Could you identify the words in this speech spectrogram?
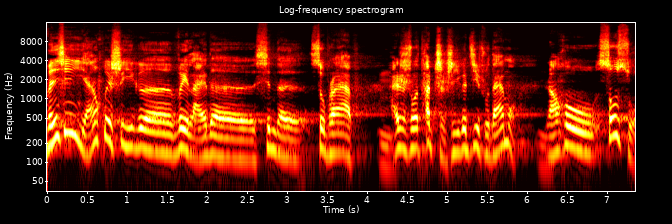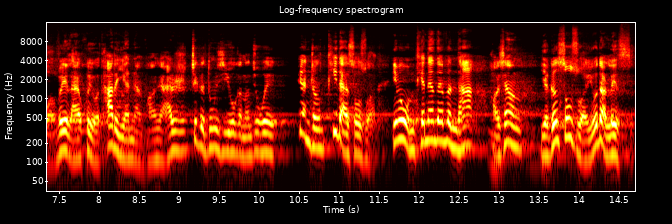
文心一言会是一个未来的新的 super app，还是说它只是一个技术 demo？然后搜索未来会有它的延展方向，还是这个东西有可能就会变成替代搜索？因为我们天天在问它，好像也跟搜索有点类似。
